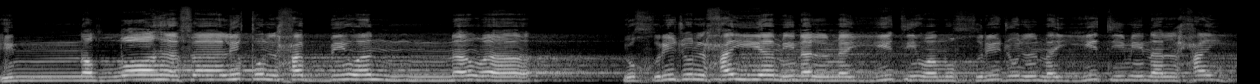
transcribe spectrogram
إن الله فالق الحب والنوى يخرج الحي من الميت ومخرج الميت من الحي.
